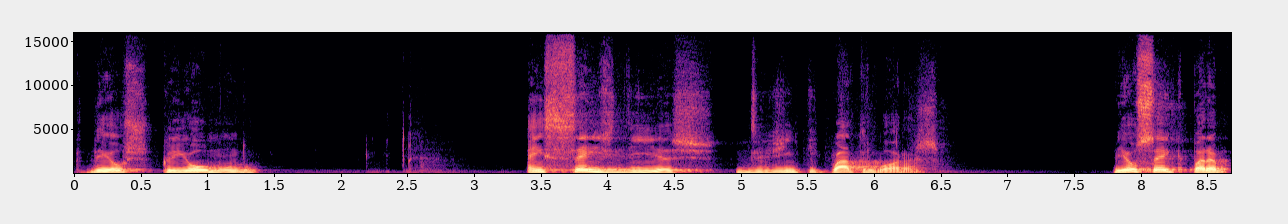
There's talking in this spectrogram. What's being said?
que Deus criou o mundo em seis dias de 24 horas. E eu sei que para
